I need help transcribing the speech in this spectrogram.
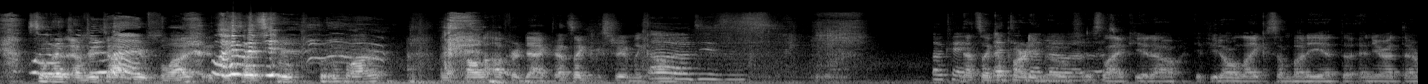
so that every time that? you flush, it's Why just like you- poop, poop water. It's called the upper deck. That's like extremely common. Oh Jesus. Okay. That's like I a party know move. It's like you know, if you don't like somebody at the and you're at their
